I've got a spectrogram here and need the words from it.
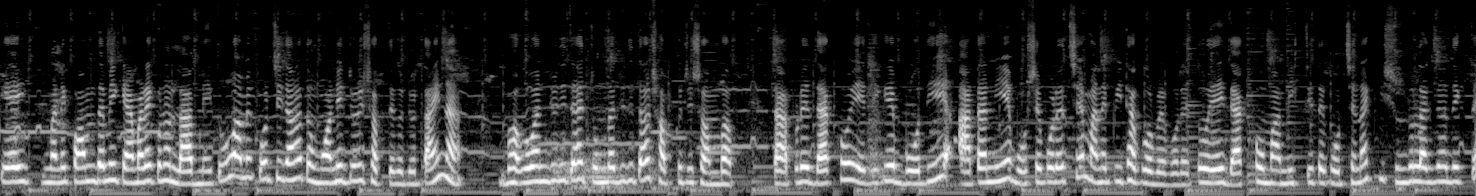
কি, এই মানে কম দামি ক্যামেরায় কোনো লাভ নেই। তবুও আমি করছি, জানো তো, মনের জোরে সব থেকে জোর, তাই না? ভগবান যদি তাই তোমরা যদি তাও সব কিছু সম্ভব। তারপরে দেখো, এদিকে বদি আটা নিয়ে বসে পড়েছে মানে পিঠা করবে বলে। তো এই দেখো, মা মিক্সিতে করছে না, কি সুন্দর লাগছে না দেখতে।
